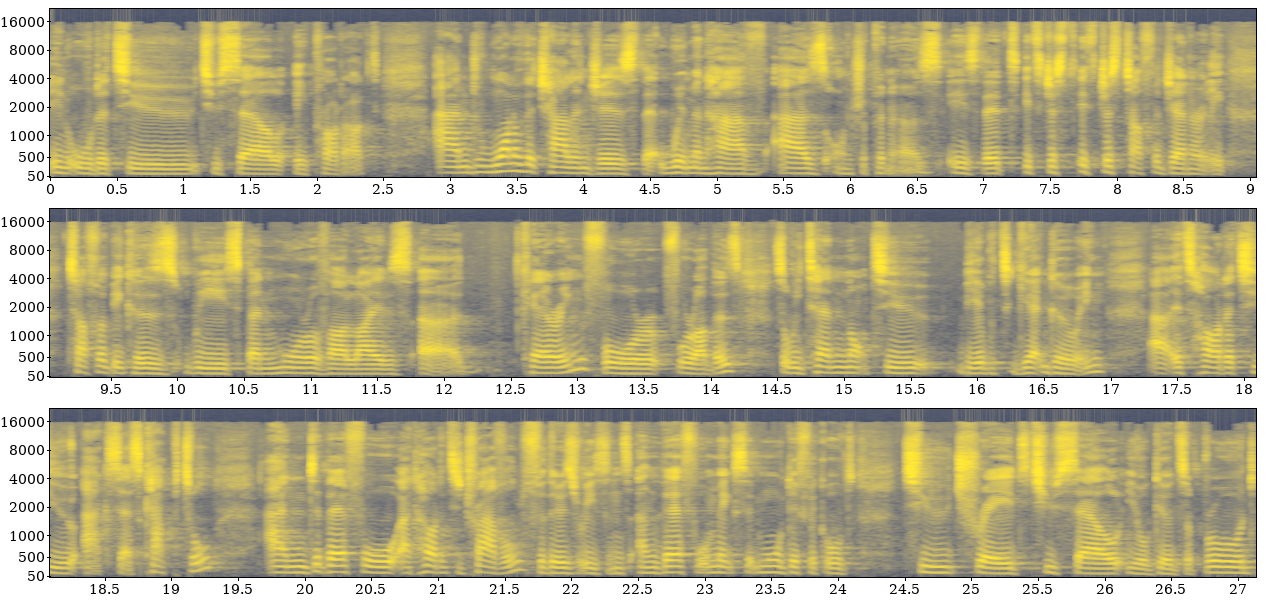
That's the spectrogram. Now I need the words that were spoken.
in order to, to sell a product. And one of the challenges that women have as entrepreneurs is that it's just it's just tougher generally, tougher because we spend more of our lives uh, caring for, for others. So we tend not to be able to get going. Uh, it's harder to access capital and therefore it's harder to travel for those reasons and therefore makes it more difficult to trade, to sell your goods abroad.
